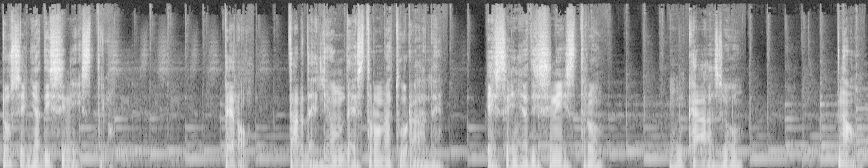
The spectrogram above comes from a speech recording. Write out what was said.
lo segna di sinistro. Però Tardelli è un destro naturale. E segna di sinistro? Un caso? No.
